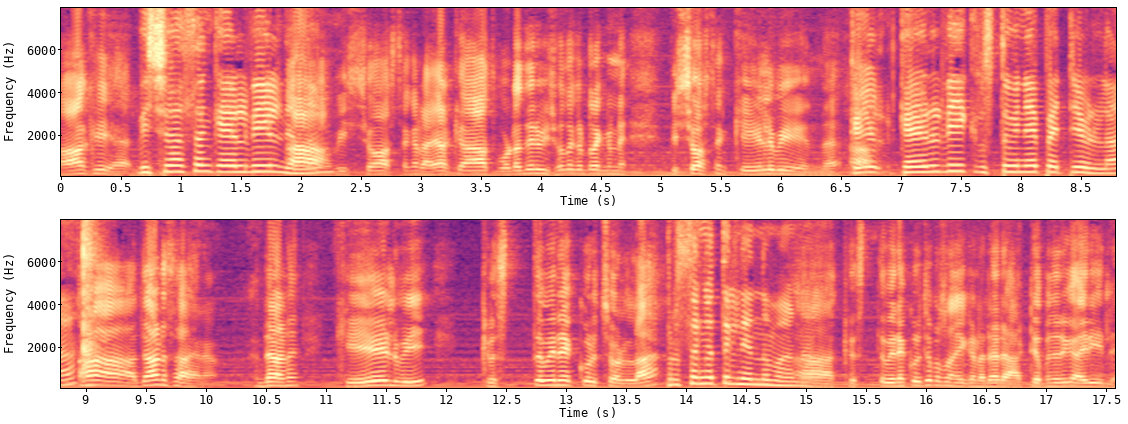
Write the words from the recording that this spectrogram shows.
ആകയാൽ. വിശ്വാസം കേൾവിയിൽ ആ നിന്നും വിശ്വാസങ്ങൾ. അയാൾക്ക് ആ ഉടനെ വിശ്വാസം കിട്ടണമെങ്കിൽ വിശ്വാസം കേൾവിയിൽ നിന്ന്. കേൾവി ക്രിസ്തുവിനെ പറ്റിയുള്ള ആ അതാണ് സാധനം. എന്താണ്? കേൾവി ക്രിസ്തുവിനെ കുറിച്ചുള്ള പ്രസംഗത്തിൽ നിന്നുമാണ്. ആ ക്രിസ്തുവിനെ കുറിച്ച് പ്രസംഗിക്കണം. അല്ല രാഷ്ട്രീയം കാര്യമില്ല.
